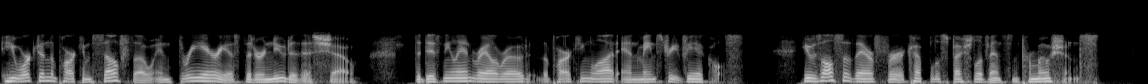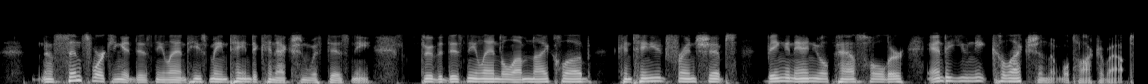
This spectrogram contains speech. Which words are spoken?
He worked in the park himself, though, in three areas that are new to this show the Disneyland Railroad, the parking lot, and Main Street vehicles. He was also there for a couple of special events and promotions. Now, since working at Disneyland, he's maintained a connection with Disney through the Disneyland Alumni Club, continued friendships, being an annual pass holder, and a unique collection that we'll talk about.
